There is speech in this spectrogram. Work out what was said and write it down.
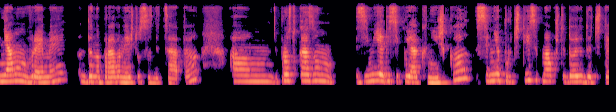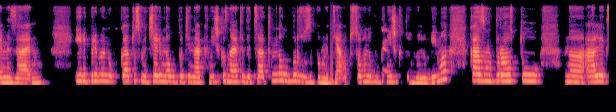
нямам време да направя нещо с децата, ам, просто казвам, вземи еди си коя книжка, се ние прочети и след малко ще дойде да четеме заедно. Или, примерно, когато сме чели много пъти една книжка, знаете, децата много бързо запаметяват, особено ако книжката им е любима. Казвам просто на Алекс,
